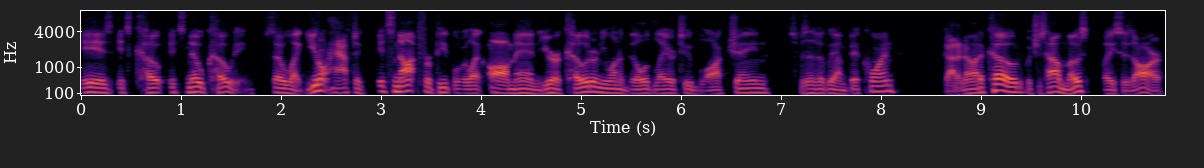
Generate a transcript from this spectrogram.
is it's code it's no coding. So like you don't have to it's not for people who are like oh man you're a coder and you want to build layer 2 blockchain specifically on bitcoin got to know how to code which is how most places are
